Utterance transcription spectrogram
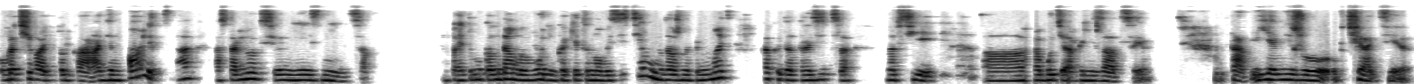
врачевать только один палец, да, остальное все не изменится. Поэтому, когда мы вводим какие-то новые системы, мы должны понимать, как это отразится на всей а, работе организации. Так, я вижу в чате,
